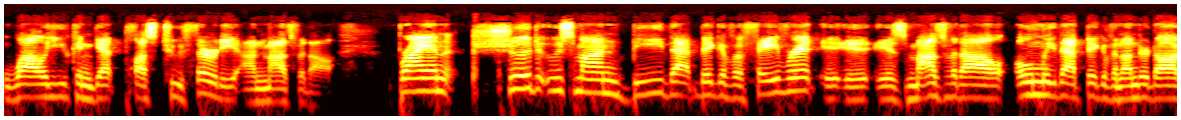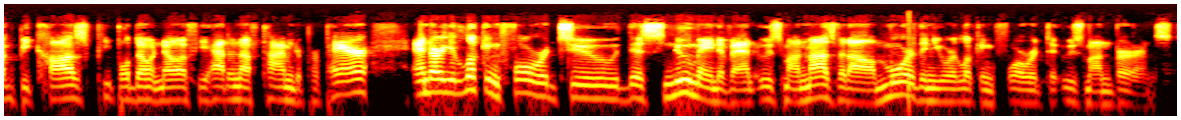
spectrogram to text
while you can get plus 230 on Masvidal. Brian, should Usman be that big of a favorite? Is Masvidal only that big of an underdog because people don't know if he had enough time to prepare? And are you looking forward to this new main event, Usman Masvidal, more than you were looking forward to Usman Burns?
